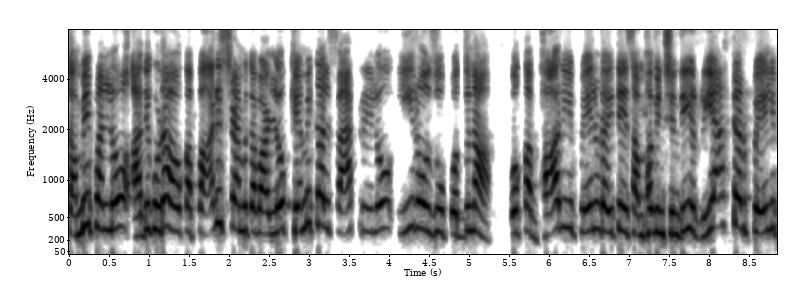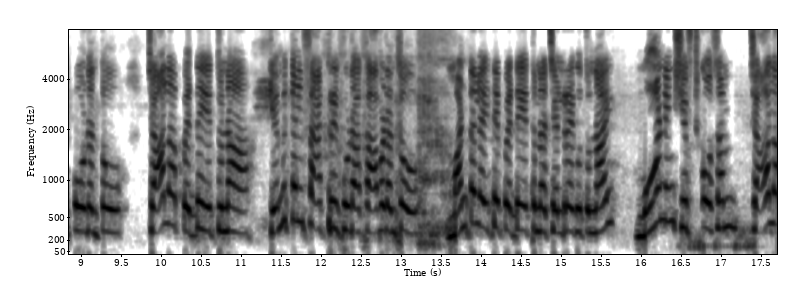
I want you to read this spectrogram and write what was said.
సమీపంలో అది కూడా ఒక పారిశ్రామిక వాళ్ళు కెమికల్ ఫ్యాక్టరీలో ఈ రోజు పొద్దున ఒక భారీ పేలుడైతే సంభవించింది. రియాక్టర్ పేలిపోవడంతో చాలా పెద్ద ఎత్తున కెమికల్ ఫ్యాక్టరీ కూడా కావడంతో మంటలు అయితే పెద్ద ఎత్తున చెలరేగుతున్నాయి. మార్నింగ్ షిఫ్ట్ కోసం చాలా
